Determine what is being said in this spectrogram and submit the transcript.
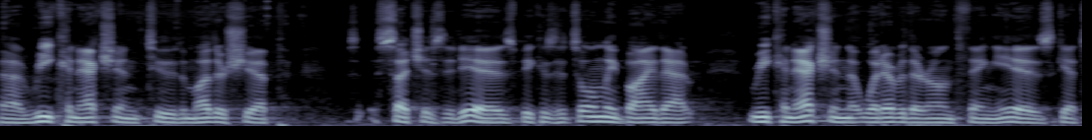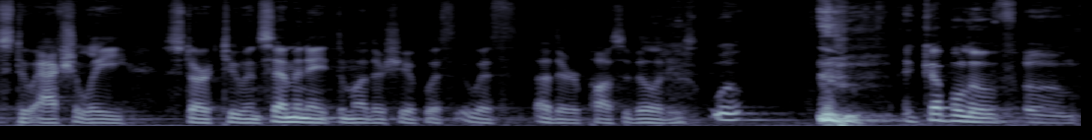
uh, reconnection to the mothership, such as it is, because it's only by that reconnection that whatever their own thing is gets to actually start to inseminate the mothership with, with other possibilities. Well, a couple of um,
